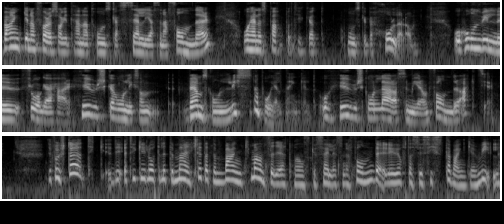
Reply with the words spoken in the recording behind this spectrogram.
Banken har föreslagit henne att hon ska sälja sina fonder och hennes pappa tycker att hon ska behålla dem. Och hon vill nu fråga här, hur ska hon liksom, vem ska hon lyssna på helt enkelt? Och hur ska hon lära sig mer om fonder och aktier? Det första, jag tycker det låter lite märkligt att en bankman säger att man ska sälja sina fonder. Det är oftast det sista banken vill.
